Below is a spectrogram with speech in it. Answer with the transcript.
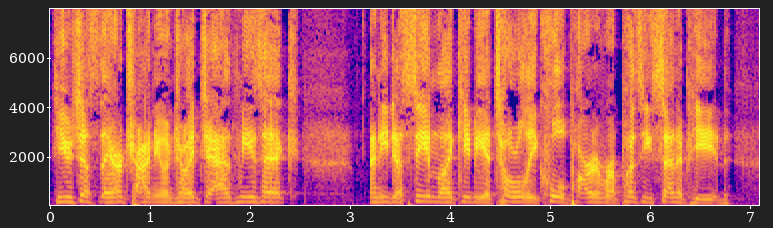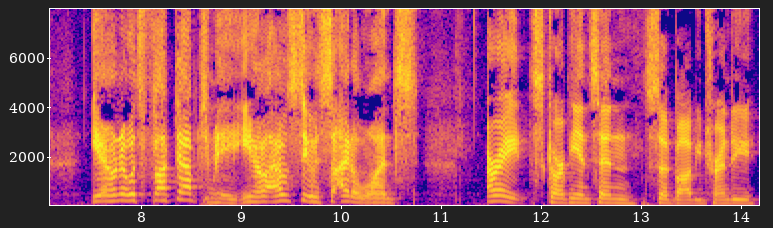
He was just there trying to enjoy jazz music, and he just seemed like he'd be a totally cool part of our pussy centipede. You know, and it was fucked up to me. You know, I was suicidal once. All right, Scorpionson, said Bobby Trendy.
